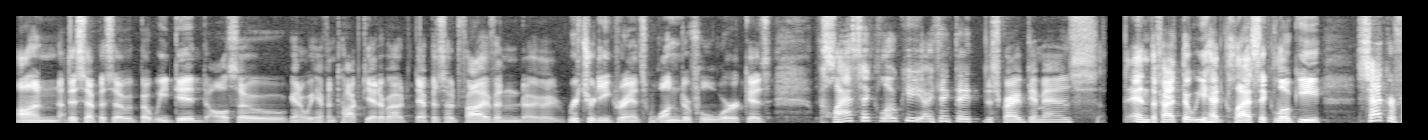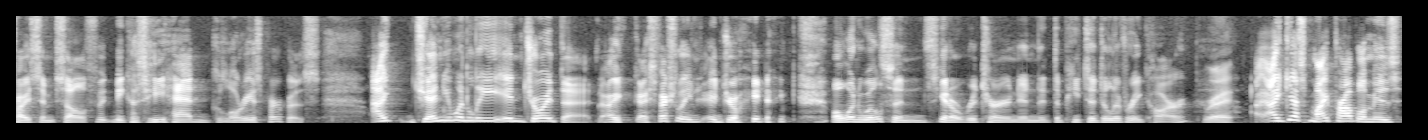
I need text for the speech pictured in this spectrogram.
on this episode, but we did also. You know, we haven't talked yet about episode five and uh, Richard E. Grant's wonderful work as classic Loki. I think they described him as, and the fact that we had classic Loki sacrifice himself because he had glorious purpose. I genuinely enjoyed that. I especially enjoyed Owen Wilson's, you know, return in the, the pizza delivery car. Right. I I guess my problem is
